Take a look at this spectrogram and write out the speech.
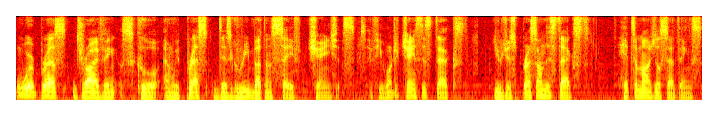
WordPress driving school and we press this green button save changes. If you want to change this text, you just press on this text hit the module settings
